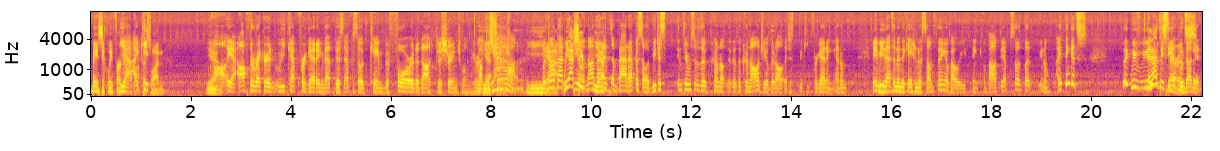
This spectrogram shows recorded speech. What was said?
basically forgot Yeah, I about this one. Yeah. Uh, yeah, off the record, we kept forgetting that this episode came before the Doctor Strange one. We were like, Yeah. yeah. One. yeah. But not that we you actually know, not yeah. that it's a bad episode. We just, in terms of the chrono- the chronology of it all, it just we keep forgetting. I don't. Maybe Mm-hmm. that's an indication of something of how we think about the episode. But you know, I think it's like we've, we've already seen who done it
